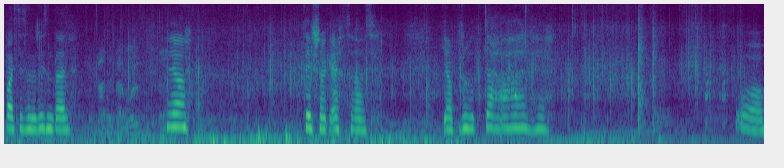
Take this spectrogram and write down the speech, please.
Boah, ist das ein Riesenteil. Ja. Das schaut echt so aus. Ja, brutal. Wow.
